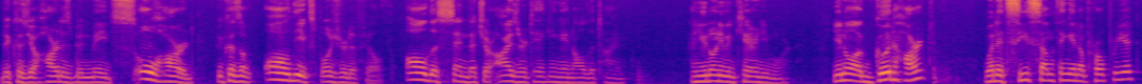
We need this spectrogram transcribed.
because your heart has been made so hard because of all the exposure to filth, all the sin that your eyes are taking in all the time and you don't even care anymore. You know, a good heart, when it sees something inappropriate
